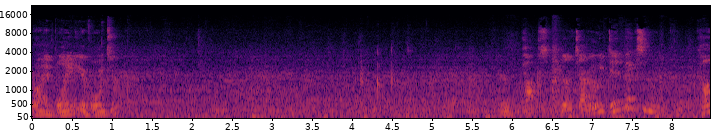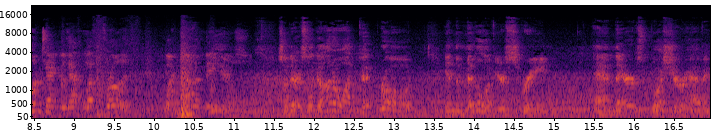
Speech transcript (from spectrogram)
Ryan Blaney avoids it. Here pops tire. Oh, he did make some contact with that left front. Might not have made it. So there's Logano on pit road in the middle of your screen, and there's Buescher having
